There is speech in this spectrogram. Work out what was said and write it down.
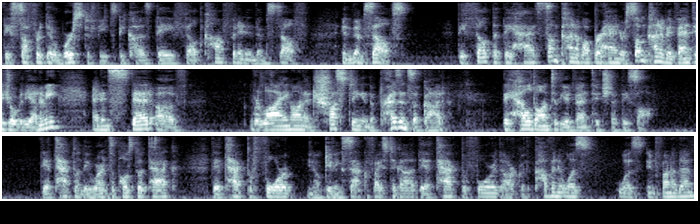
They suffered their worst defeats because they felt confident in themselves, in themselves. They felt that they had some kind of upper hand or some kind of advantage over the enemy, and instead of relying on and trusting in the presence of God, they held on to the advantage that they saw. They attacked when they weren't supposed to attack. They attacked before, you know, giving sacrifice to God. They attacked before the Ark of the Covenant was was in front of them.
